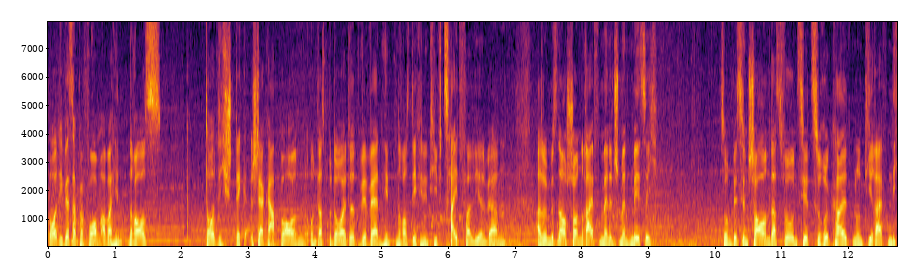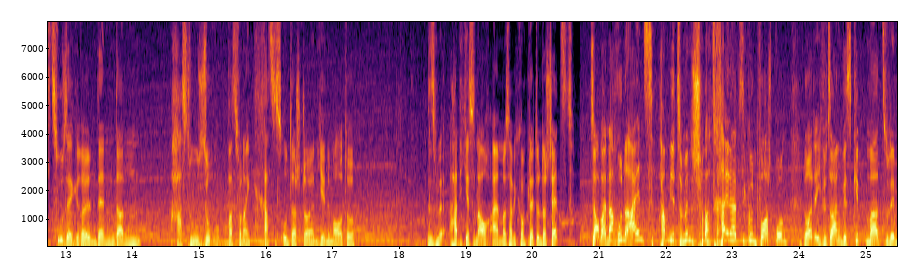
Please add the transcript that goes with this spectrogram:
deutlich besser performen, aber hinten raus deutlich stärker abbauen. Und das bedeutet, wir werden hinten raus definitiv Zeit verlieren werden. Also wir müssen auch schon Reifenmanagement-mäßig so ein bisschen schauen, dass wir uns hier zurückhalten und die Reifen nicht zu sehr grillen, denn dann hast du so was von ein krasses Untersteuern hier in dem Auto. Das hatte ich gestern auch einmal, das habe ich komplett unterschätzt. So, aber nach Runde 1 haben wir zumindest schon mal dreieinhalb Sekunden Vorsprung. Leute, ich würde sagen, wir skippen mal zu dem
